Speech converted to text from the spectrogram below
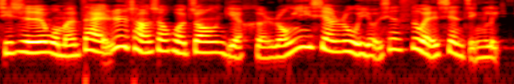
其实我们在日常生活中也很容易陷入有限思维的陷阱里，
